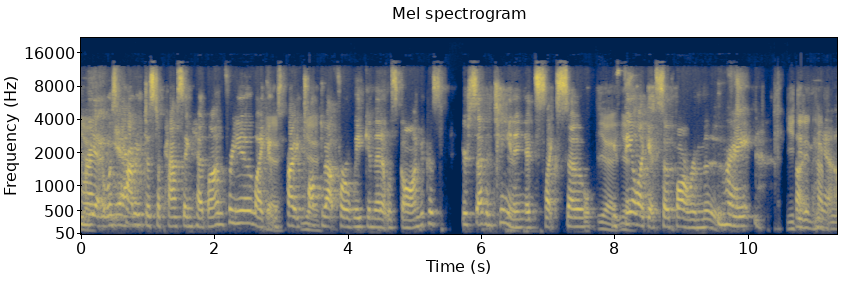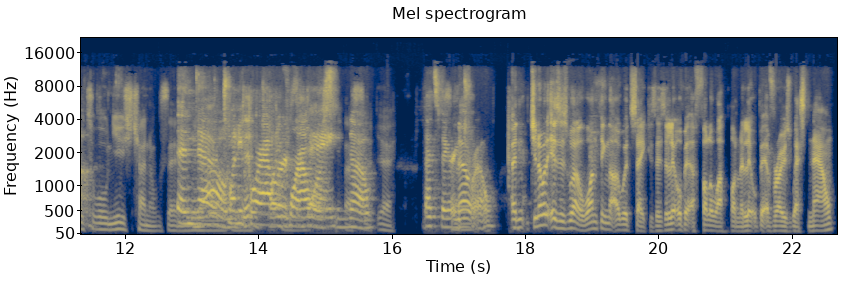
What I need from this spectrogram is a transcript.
Yeah, yeah. Right, it was yeah. probably just a passing headline for you. Like it was probably yeah. talked about for a week and then it was gone because you're 17 and it's like so Yeah, you yeah. feel like it's so far removed. Right. You but, didn't have yeah. wall to wall news channels then. And did no, you 24 didn't. hours 24 a hours. day. No, it, Yeah. that's very No. true. And do you know what it is as well? One thing that I would say, because there's a little bit of follow up on a little bit of Rose West now,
